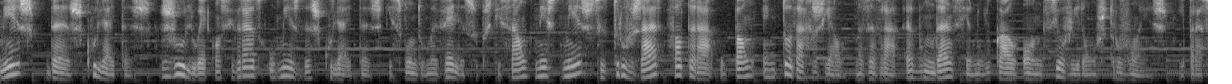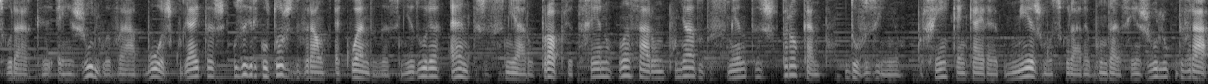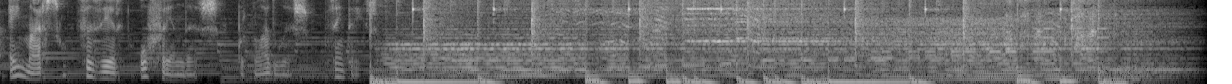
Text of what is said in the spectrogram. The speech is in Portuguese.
mês das colheitas. Julho é considerado o mês das colheitas e, segundo uma velha superstição, neste mês, se trovejar, faltará o pão em toda a região, mas haverá abundância no local onde se ouviram os trovões. E para assegurar que em julho haverá boas colheitas, os agricultores deverão, a quando da semeadura, antes de semear o próprio terreno, lançar um punhado de sementes para o campo do vizinho. Por fim, quem queira mesmo assegurar abundância em julho, deverá em março fazer ofrendas, porque não há duas sem três.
